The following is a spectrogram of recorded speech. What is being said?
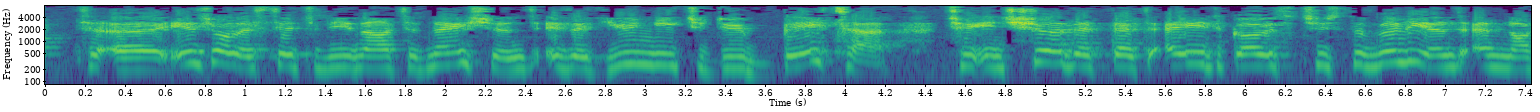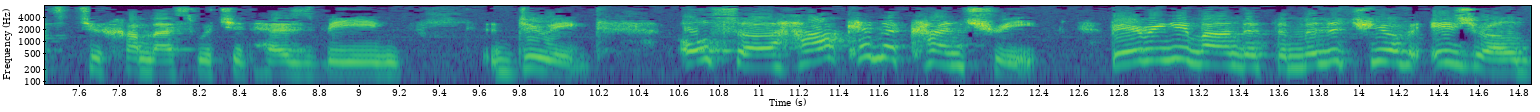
what uh, Israel has said to the United Nations is that you need to do better to ensure that that aid goes to civilians and not to Hamas, which it has been doing. Also, how can a country bearing in mind that the military of Israel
